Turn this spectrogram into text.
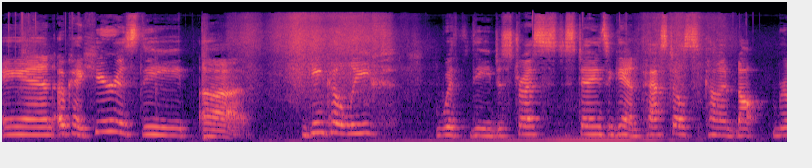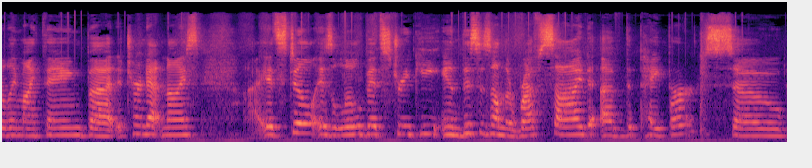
And okay, here is the uh, ginkgo leaf with the distressed stains. Again, pastel's kind of not really my thing, but it turned out nice it still is a little bit streaky and this is on the rough side of the paper so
